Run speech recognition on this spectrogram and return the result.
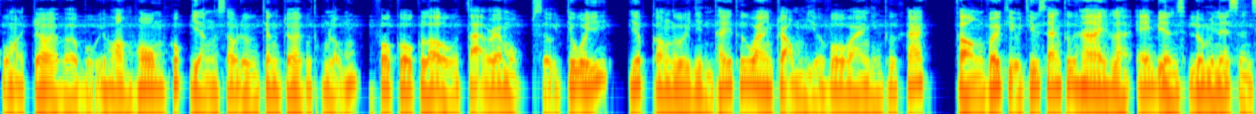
của mặt trời vào buổi hoàng hôn khúc dần sau đường chân trời của thung lũng. Focal Glow tạo ra một sự chú ý giúp con người nhìn thấy thứ quan trọng giữa vô vàng những thứ khác còn với kiểu chiếu sáng thứ hai là Ambient Luminescence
